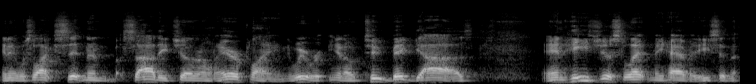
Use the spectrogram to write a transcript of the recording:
And it was like sitting in beside each other on an airplane. We were, you know, two big guys, and he's just letting me have it. He said,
